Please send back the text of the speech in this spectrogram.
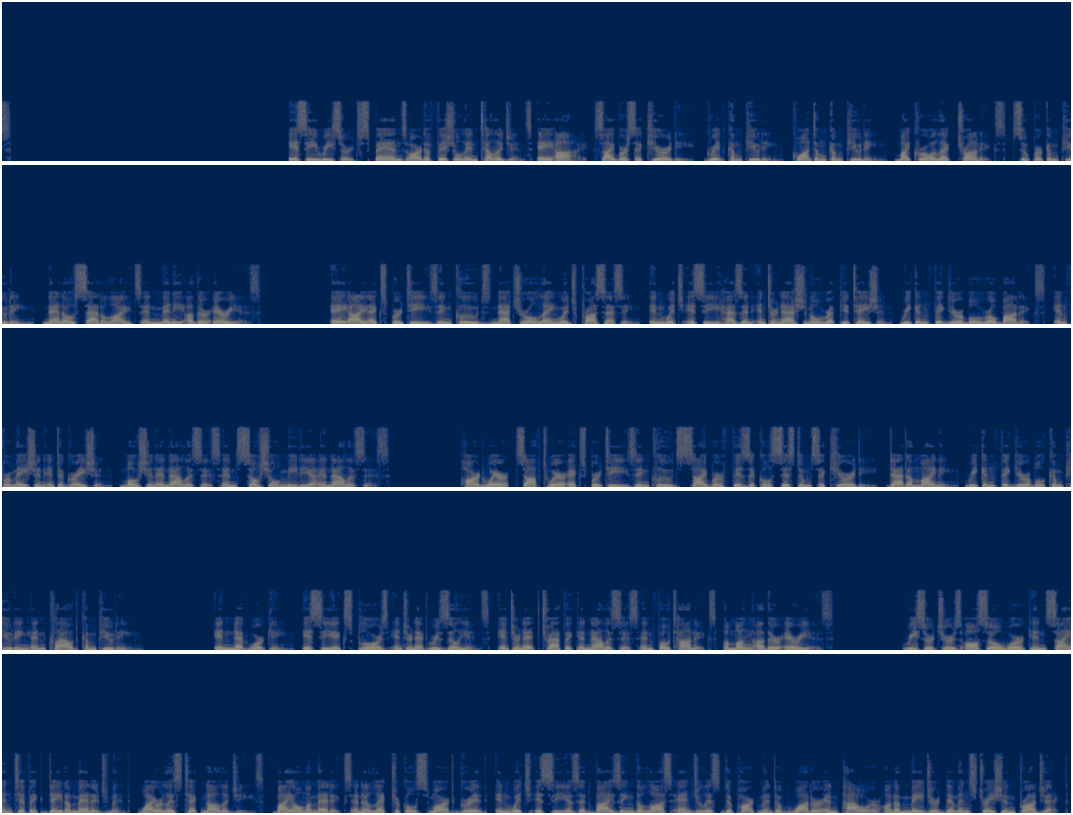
ISI research spans artificial intelligence AI, cybersecurity, grid computing, quantum computing, microelectronics, supercomputing, nano-satellites and many other areas. AI expertise includes natural language processing, in which ISI has an international reputation, reconfigurable robotics, information integration, motion analysis and social media analysis. Hardware, software expertise includes cyber-physical system security, data mining, reconfigurable computing and cloud computing. In networking, ISI explores Internet resilience, Internet traffic analysis and photonics, among other areas. Researchers also work in scientific data management, wireless technologies, biomimetics and electrical smart grid, in which ISI is advising the Los Angeles Department of Water and Power on a major demonstration project.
